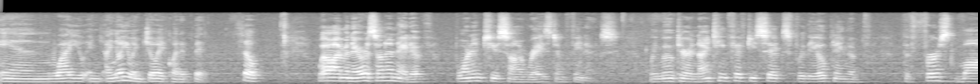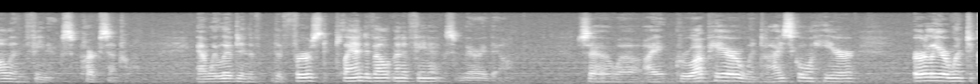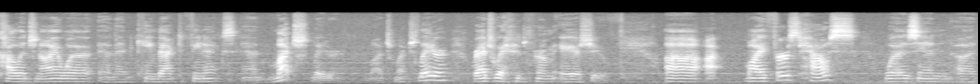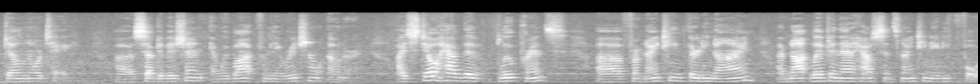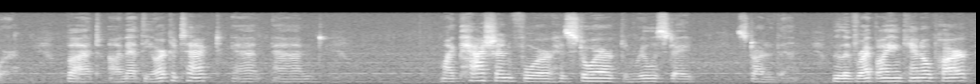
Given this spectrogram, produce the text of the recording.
and why you, en- I know you enjoy it quite a bit. So, Well, I'm an Arizona native, born in Tucson, raised in Phoenix. We moved here in 1956 for the opening of the first mall in Phoenix, Park Central. And we lived in the, the first planned development of Phoenix, Maryvale. So uh, I grew up here, went to high school here, earlier went to college in Iowa, and then came back to Phoenix, and much later, much, much later, graduated from ASU. Uh, I, my first house was in uh, Del Norte uh, subdivision, and we bought from the original owner. I still have the blueprints uh, from 1939. I've not lived in that house since 1984, but I met the architect and, and my passion for historic and real estate started then. We lived right by Encanto Park.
